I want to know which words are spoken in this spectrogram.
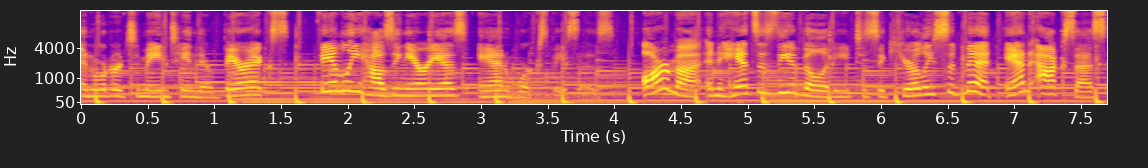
in order to maintain their barracks, family housing areas, and workspaces. ARMA enhances the ability to securely submit and access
